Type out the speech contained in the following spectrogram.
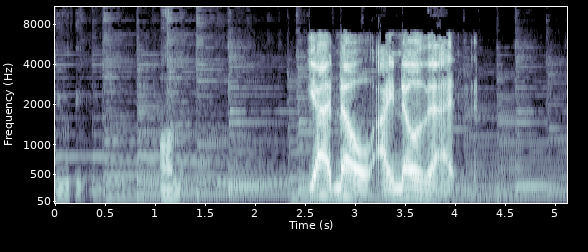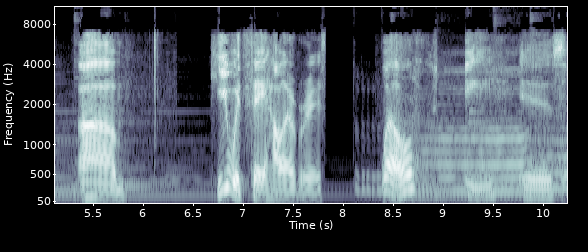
knew the ancient common. Yeah, no, I know that. Um, he would say, however, is, well, she is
